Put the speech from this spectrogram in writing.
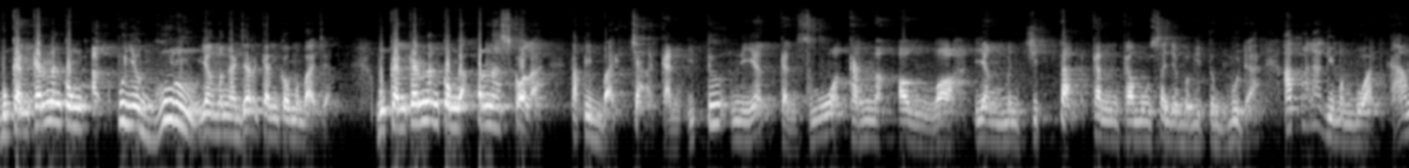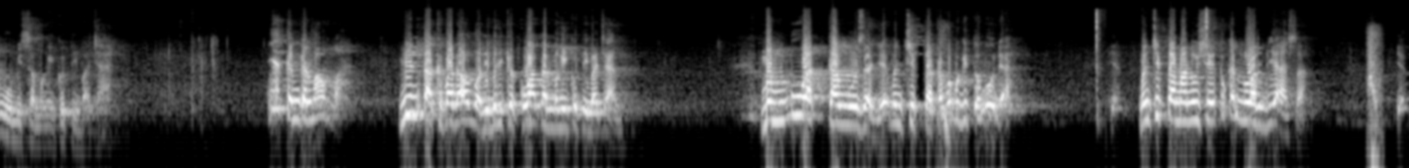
Bukan karena engkau punya guru yang mengajarkan engkau membaca. Bukan karena engkau nggak pernah sekolah. Tapi bacakan itu, niatkan semua karena Allah yang menciptakan kamu saja begitu mudah. Apalagi membuat kamu bisa mengikuti bacaan. Niatkan karena Allah. Minta kepada Allah diberi kekuatan mengikuti bacaan. Membuat kamu saja, mencipta kamu begitu mudah. Ya. Mencipta manusia itu kan luar biasa. Ya.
